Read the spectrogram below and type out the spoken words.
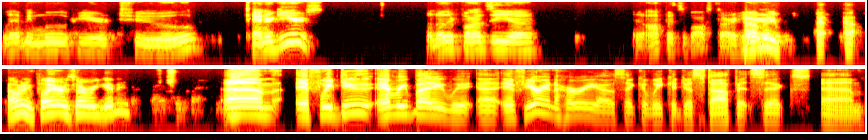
let me move here to Tanner Gears, another Fonzie, uh, an offensive all star here. How many uh, uh, how many players are we getting? Um, if we do everybody, we uh, if you're in a hurry, I was thinking we could just stop at six. Um,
